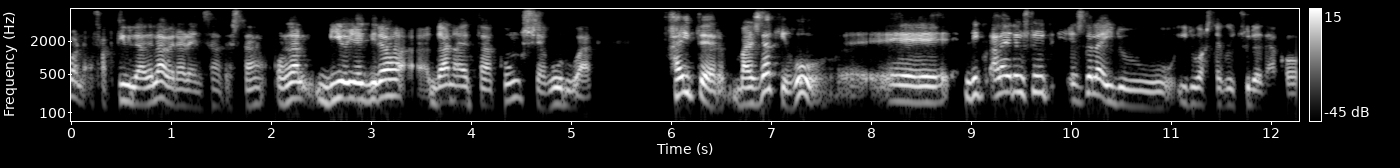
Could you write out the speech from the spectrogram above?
bueno, faktibila dela beraren zat, ez da? Ordan, bi horiek dira gana eta kun seguruak. Haiter, ba ez dakigu, e, nik ala ere uste dut ez dela iru, iru azteko itzuletako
